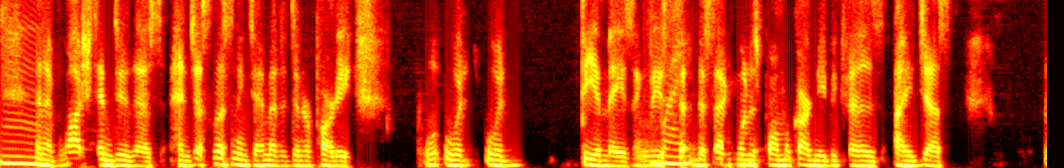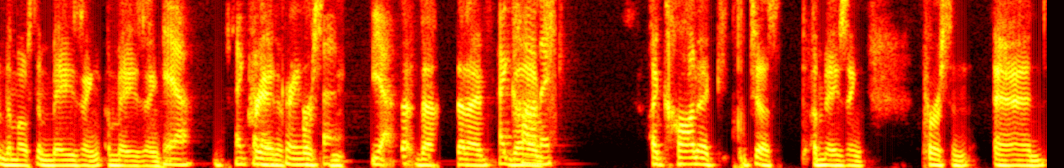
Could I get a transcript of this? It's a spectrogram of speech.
Mm. and i've watched him do this and just listening to him at a dinner party w- would would be amazing the, Right. the second one is paul mccartney because i just the most amazing amazing yeah. I creative agree with that. person Yeah. that, that, that I've that I've- Iconic. iconic, just amazing person and,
